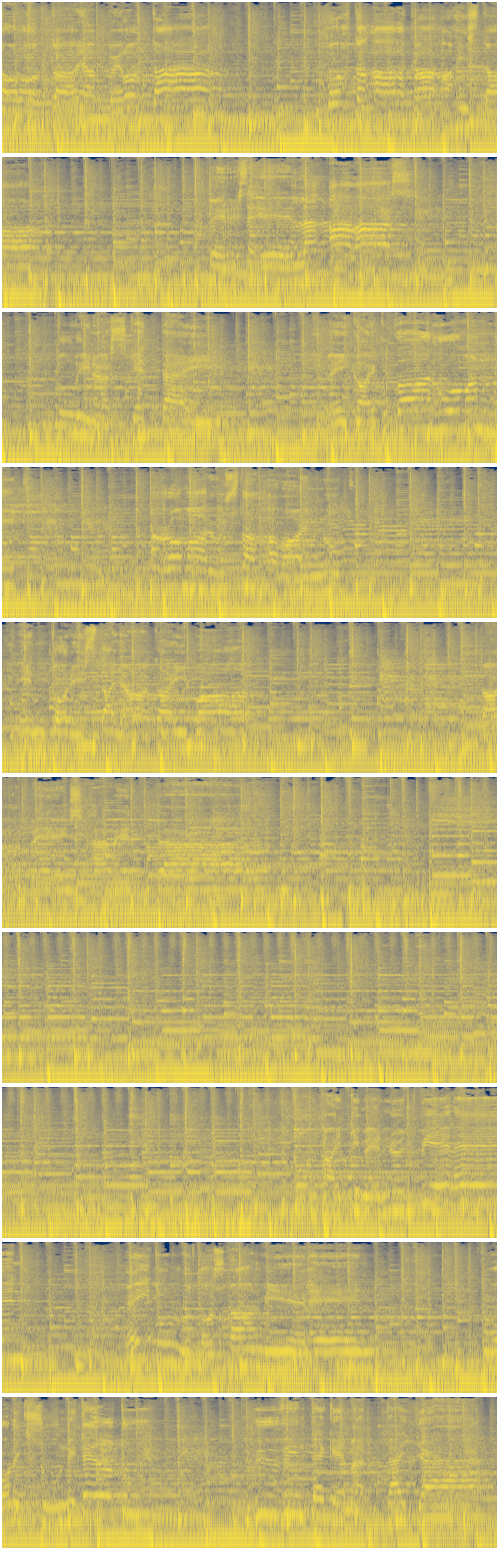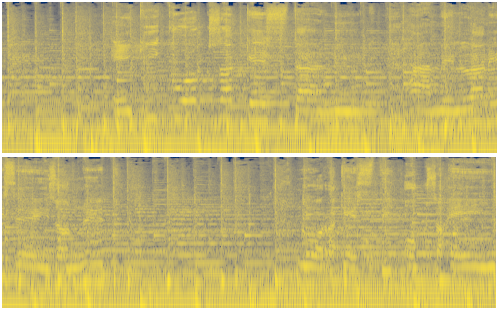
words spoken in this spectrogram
nolottaa ja pelottaa. Kohta alkaa ahistaa. Perseellä alas. Tulin äskettä syömättä jää. Ei kikuoksa kestänyt, hämilläni seison nyt. Nuora kesti, oksa ei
